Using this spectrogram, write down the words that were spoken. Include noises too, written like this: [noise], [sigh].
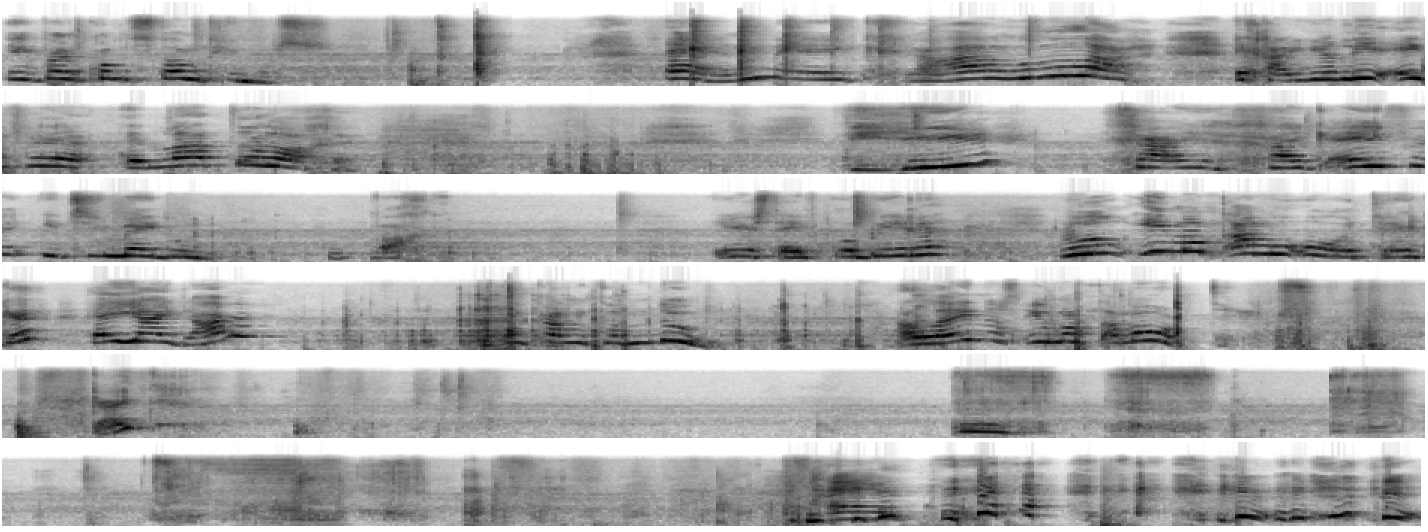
ik ben Constantinus. En ik ga lachen. Ik ga jullie even laten lachen. Hier ga, ga ik even iets mee doen. Wacht. Eerst even proberen. Wil iemand aan mijn oren trekken? Hé, jij daar? Dan kan ik hem doen. [laughs] and [laughs] [laughs]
